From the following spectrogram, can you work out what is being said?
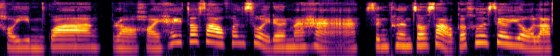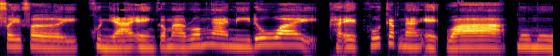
เขายิ้มกว้าง รอคอยให้เจ้าสาวคนสวยเดินมาหา ซึ่งเพื่อนเจ้าสาวก็คือเซียวโยและเฟยเฟยคุณย่าเองก็มาร่วมงานนี้ด้วย พระเอกพูดกับนางเอกว่า มูมู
